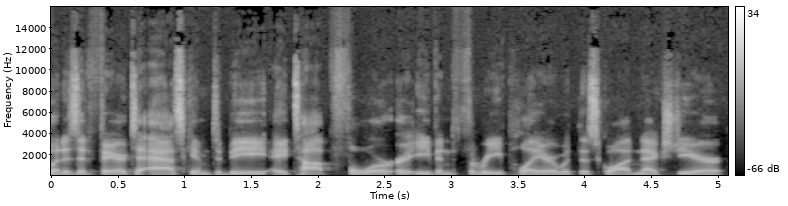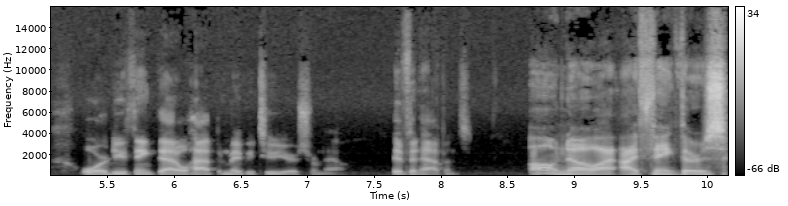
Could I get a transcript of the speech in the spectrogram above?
but is it fair to ask him to be a top four or even three player with the squad next year? Or do you think that'll happen maybe two years from now, if it happens? Oh no, I, I think there's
